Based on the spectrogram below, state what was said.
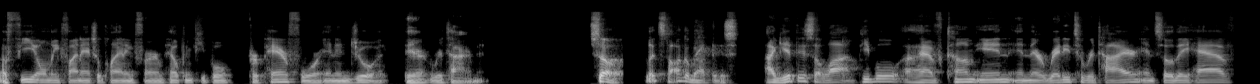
a fee only financial planning firm helping people prepare for and enjoy their retirement. So let's talk about this. I get this a lot. People have come in and they're ready to retire. And so they have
